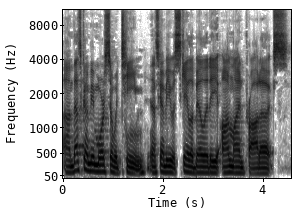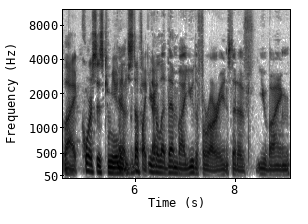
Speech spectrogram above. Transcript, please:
um, that's going to be more so with team. And that's going to be with scalability, online products, like courses, community, yeah, stuff like you're that. You're going to let them buy you the Ferrari instead of you buying.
